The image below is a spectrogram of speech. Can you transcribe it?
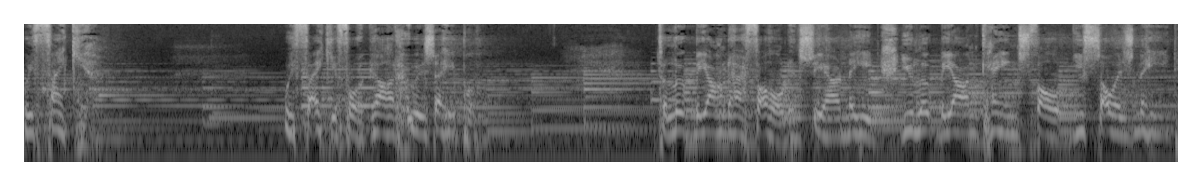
we thank you. We thank you for God who is able to look beyond our fault and see our need. You look beyond Cain's fault. You saw his need.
